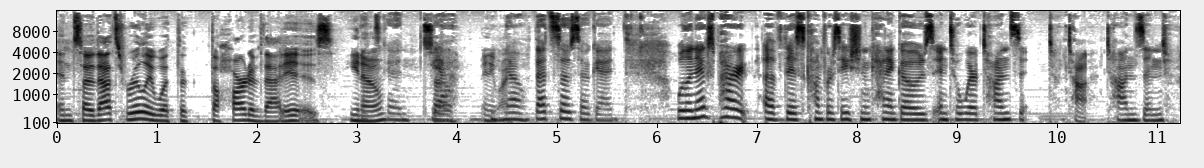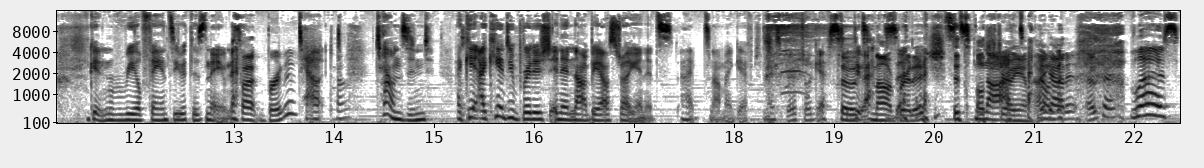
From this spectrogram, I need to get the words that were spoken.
And so that's really what the, the heart of that is, you know? That's good. So, yeah. Anyway. No, that's so, so good. Well, the next part of this conversation kind of goes into where Townsend, Ta- Townsend, getting real fancy with his name. Is that British? Tow- Townsend. I can't. I can't do British and it not be Australian. It's it's not my gift. My spiritual gift. So to do it's not. British. It's not. Australian. I don't got know. it. Okay. Bless.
